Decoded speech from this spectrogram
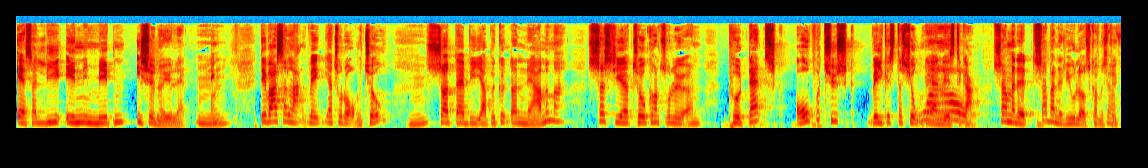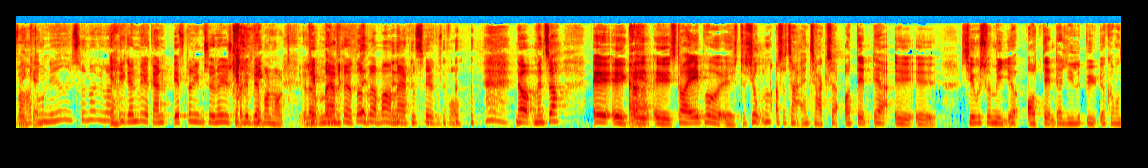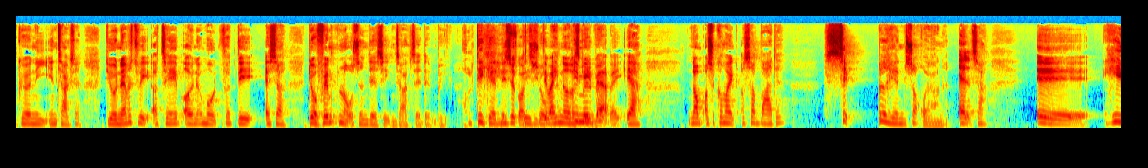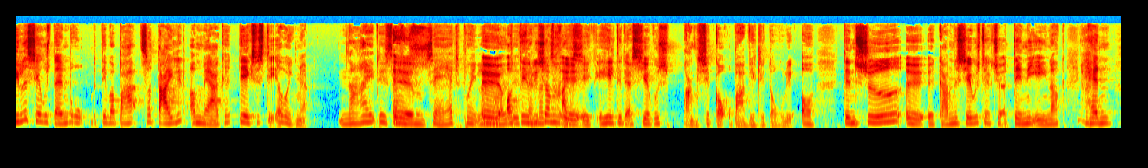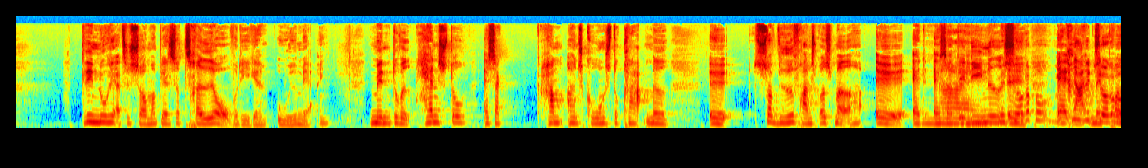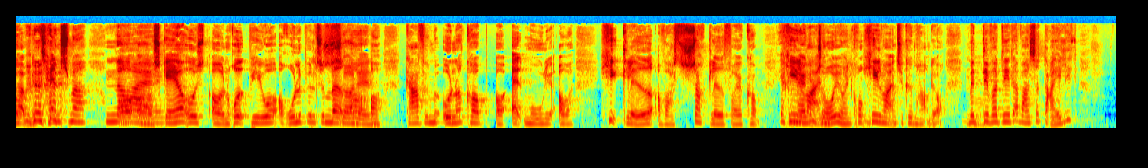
Altså lige inde i midten i Sønderjylland. Mm. Ikke? Det var så langt væk, jeg tog det over med tog. Mm. Så da vi, jeg begyndte at nærme mig, så siger togkontrolløren på dansk og på tysk, hvilken station wow. det er næste gang. Så er man, det, så er man alligevel også kommet et Der stykke var væk. du Ikke? nede i Sønderjylland. Ja. Igen vil jeg gerne efter din sønderjysk, og det bliver Bornholm. Eller Det- mærkeligt, det bliver bare mærkeligt cirkelsprog. Nå, men så øh, øh, øh, øh, står jeg af på øh, stationen, og så tager jeg en taxa, og den der øh, øh, cirkusfamilie, og den der lille by, jeg kommer kørende i en taxa, de jo nærmest ved at tabe øjne og mund, for det, altså, det var 15 år siden, jeg har set en taxa i den by. Hold det kan jeg lige så godt det sige. Det var ikke noget, der I skete hver dag. Ja. Nå, og så kommer jeg ind, og så var det simpelthen så rørende. Altså, øh, hele Cirkus Danbro, det var bare så dejligt at mærke, det eksisterer jo ikke mere. Nej, det er så Øhm, sad på en eller anden Øh, måde. og det er jo ligesom, træls. øh, øh, hele det der cirkusbranche går bare virkelig dårligt. Og den søde øh, øh, gamle cirkusdirektør, Denny Enoch, han, det er nu her til sommer, bliver det så tredje år, hvor det ikke er ude mere. Ikke? Men du ved, han stod, altså ham og hans kone stod klar med øh, så hvide franskbrødsmadder, øh, at Nej. altså, det lignede... Med sukker på? Med ja, nej, med, sukker prøv med tandsmør og, Nej. og skæreost og en rød peber og rullepølsemad og, og kaffe med underkop og alt muligt, og var helt glade, og var så glad for, at jeg kom Jeg kan mærke en tåre i øjenkrogen. hele vejen til København det år. Men det var det, der var så dejligt.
